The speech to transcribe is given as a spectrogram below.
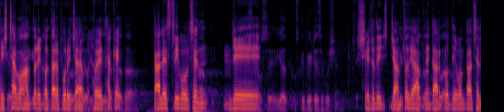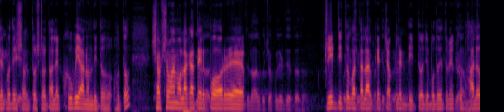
নিষ্ঠা এবং আন্তরিকতার পরিচয় হয়ে থাকে। তালে স্ত্রী বলছেন যে সে যদি জানতো যে আপনি তার প্রতি এবং তার ছেলের প্রতি সন্তুষ্ট তাহলে খুবই আনন্দিত হতো। সব সময় মোলাকাতের পর ট্রিট দিত বা তালালকে চকলেট দিত যে বলতো যে তুমি খুব ভালো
